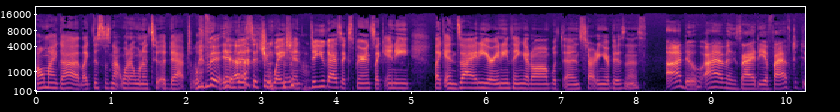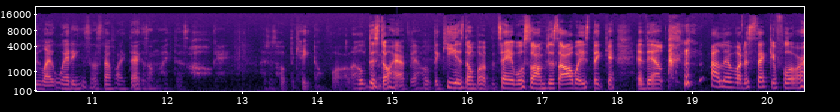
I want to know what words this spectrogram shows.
oh my god like this is not what i wanted to adapt with it in this situation do you guys experience like any like anxiety or anything at all with uh, starting your business I do. I have anxiety if I have to do like weddings and stuff like that because I'm like this. Oh, okay. I just hope the cake don't fall. I hope this don't happen. I hope the kids don't bump the table. So I'm just always thinking. And then I live on the second floor.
